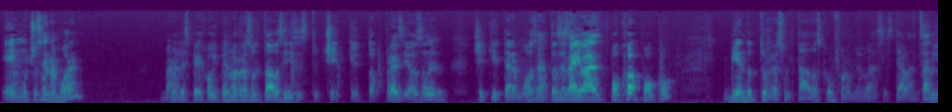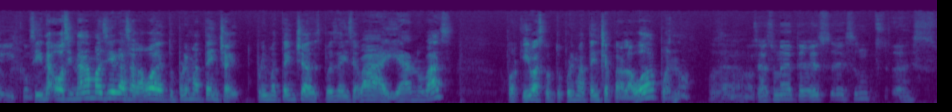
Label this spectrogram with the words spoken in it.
eh, muchos se enamoran. Van al espejo y ven los resultados y dices, tu chiquito precioso, chiquita hermosa. Entonces ahí vas poco a poco viendo tus resultados conforme vas este, avanzando. Sí, Si o si nada más llegas a la boda de tu prima Tencha y tu prima Tencha después de ahí se va y ya no vas, porque ibas con tu prima Tencha para la boda, pues no. O sea, No, o sea, es una, es, es, un, es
